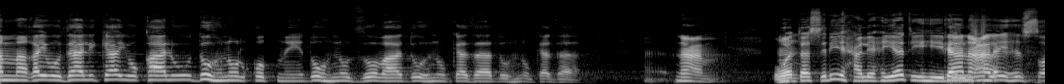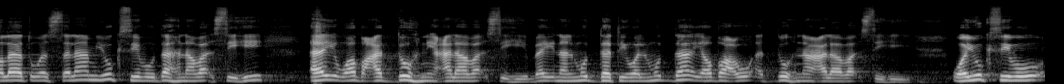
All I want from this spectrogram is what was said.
أما غير ذلك يقال دهن القطن دهن الذرة دهن كذا دهن كذا. نعم. وتسريح لحيته كان بالماء. عليه الصلاة والسلام يكثر دهن رأسه أي وضع الدهن على رأسه. بين المدة والمدة يضع الدهن على رأسه. ويكثر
